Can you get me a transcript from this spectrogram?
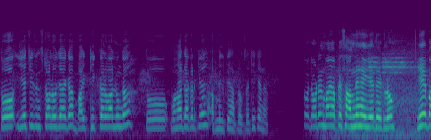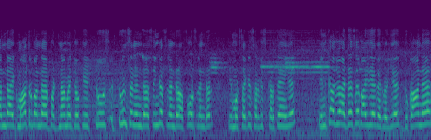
तो ये चीज़ इंस्टॉल हो जाएगा बाइक ठीक करवा लूँगा। तो वहाँ जा कर के अब मिलते हैं आप लोग से, ठीक है ना? तो जॉर्डन भाई आपके सामने है, ये देख लो। ये बंदा, एकमात्र बंदा है पटना में, जो कि two two cylinder single cylinder और फोर सिलेंडर की मोटरसाइकिल सर्विस करते हैं ये। इनका जो एड्रेस है भाई, ये देख लो, ये दुकान है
